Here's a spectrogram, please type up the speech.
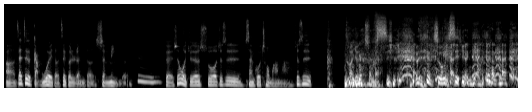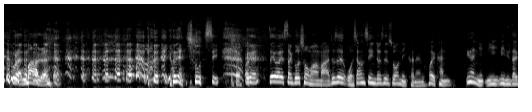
呃在这个岗位的这个人的生命的，嗯，对，所以我觉得说就是三锅臭妈妈，就是 突然有点出戏，有点出戏，你好像在突然骂人，有点出息。OK，这位三锅臭妈妈，就是我相信，就是说你可能会看，因为你你你已经在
